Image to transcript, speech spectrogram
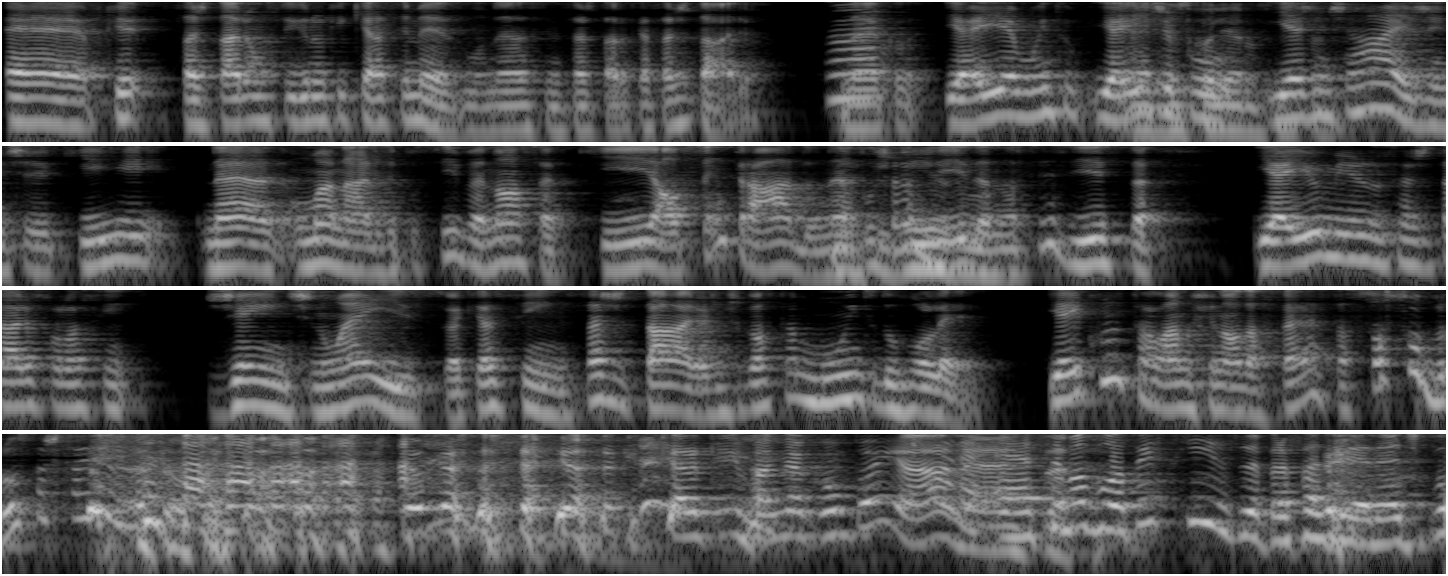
é, porque Sagitário é um signo que quer a si mesmo, né? Assim, Sagitário quer Sagitário. Ah. Né? E aí é muito. E aí, É, tipo. E a gente, ai, gente, que. Né, uma análise possível é, nossa, que autocentrado, né? Puxa vida, narcisista. E aí o menino do Sagitário falou assim: gente, não é isso. É que assim, Sagitário, a gente gosta muito do rolê. E aí, quando tá lá no final da festa, só sobrou Sagitariano. eu quero Sagitariano e quero quem vai me acompanhar, né? Essa é uma boa pesquisa pra fazer, né? Tipo,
